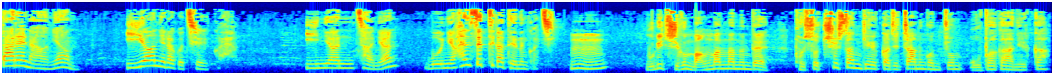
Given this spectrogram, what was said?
딸을 낳으면 이연이라고 지을 거야. 이년 전연 모녀 한 세트가 되는 거지. 음, 우리 지금 막 만났는데 벌써 출산 계획까지 짜는 건 좀 오바가 아닐까?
